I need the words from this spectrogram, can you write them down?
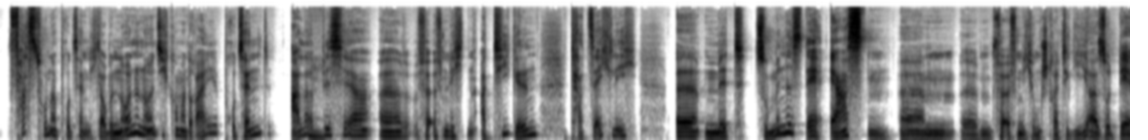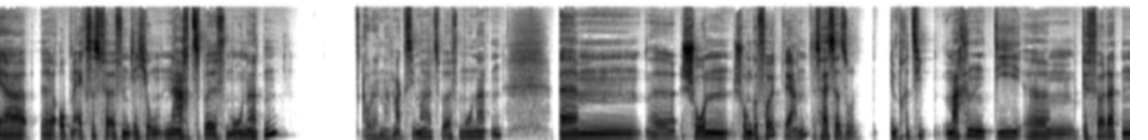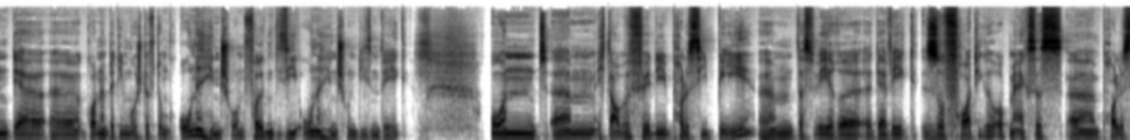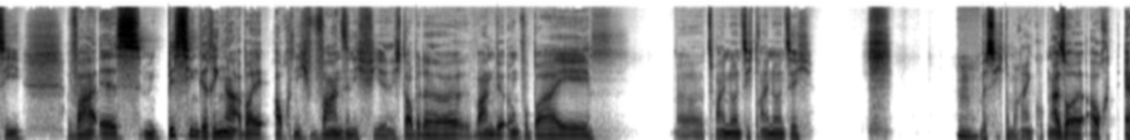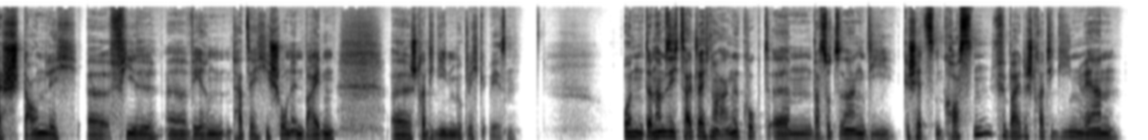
fast 100 Prozent, ich glaube 99,3 Prozent aller mhm. bisher äh, veröffentlichten Artikeln tatsächlich äh, mit zumindest der ersten ähm, ähm, Veröffentlichungsstrategie, also der äh, Open Access Veröffentlichung nach zwölf Monaten oder nach maximal zwölf Monaten, ähm, äh, schon, schon gefolgt werden. Das heißt also, im Prinzip machen die ähm, Geförderten der äh, Gordon Betty Moore Stiftung ohnehin schon, folgen die sie ohnehin schon diesem Weg. Und ähm, ich glaube, für die Policy B, ähm, das wäre äh, der Weg sofortige Open Access äh, Policy, war es ein bisschen geringer, aber auch nicht wahnsinnig viel. Ich glaube, da waren wir irgendwo bei äh, 92, 93. Hm. Müsste ich nochmal reingucken. Also äh, auch erstaunlich äh, viel äh, wären tatsächlich schon in beiden äh, Strategien möglich gewesen. Und dann haben sie sich zeitgleich noch angeguckt, ähm, was sozusagen die geschätzten Kosten für beide Strategien wären.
